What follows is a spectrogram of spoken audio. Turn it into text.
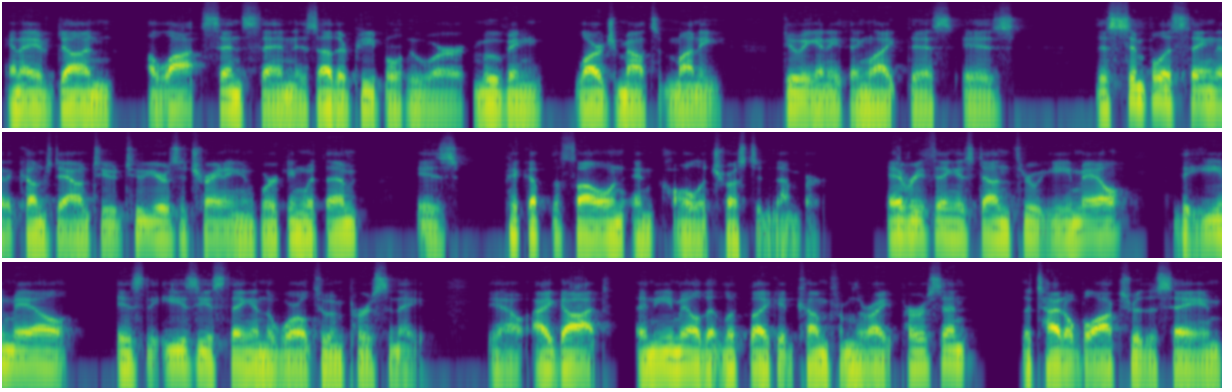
and I have done a lot since then, is other people who are moving large amounts of money doing anything like this is the simplest thing that it comes down to two years of training and working with them is pick up the phone and call a trusted number. Everything is done through email. The email is the easiest thing in the world to impersonate. You know, I got an email that looked like it'd come from the right person. The title blocks were the same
